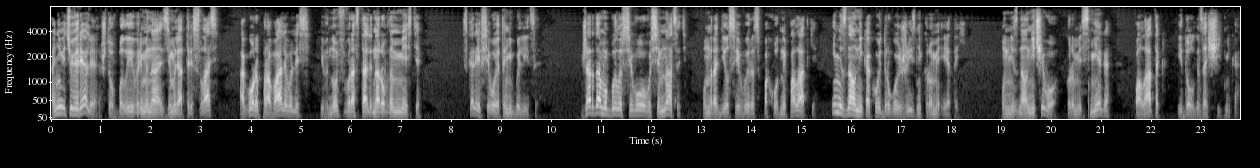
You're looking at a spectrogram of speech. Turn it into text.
Они ведь уверяли, что в былые времена земля тряслась, а горы проваливались и вновь вырастали на ровном месте. Скорее всего, это не былицы. Джардаму было всего 18, он родился и вырос в походной палатке и не знал никакой другой жизни, кроме этой. Он не знал ничего, кроме снега, палаток и долгозащитника.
